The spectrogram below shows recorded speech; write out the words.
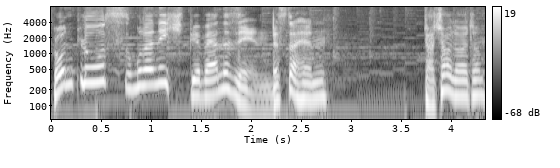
Grundlos oder nicht, wir werden es sehen. Bis dahin. Ciao, ciao, Leute.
